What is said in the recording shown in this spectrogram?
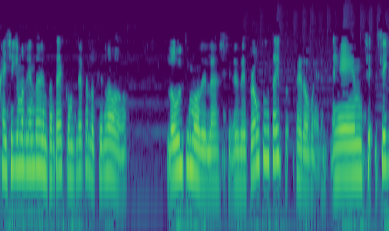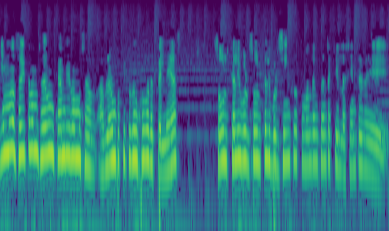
ahí seguimos viendo en pantalla completa lo que es lo, lo último de las de Prototype, pero bueno, em, seguimos, ahorita vamos a ver un cambio y vamos a hablar un poquito de un juego de peleas, Soul Calibur, Soul Calibur 5, tomando en cuenta que la gente de,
